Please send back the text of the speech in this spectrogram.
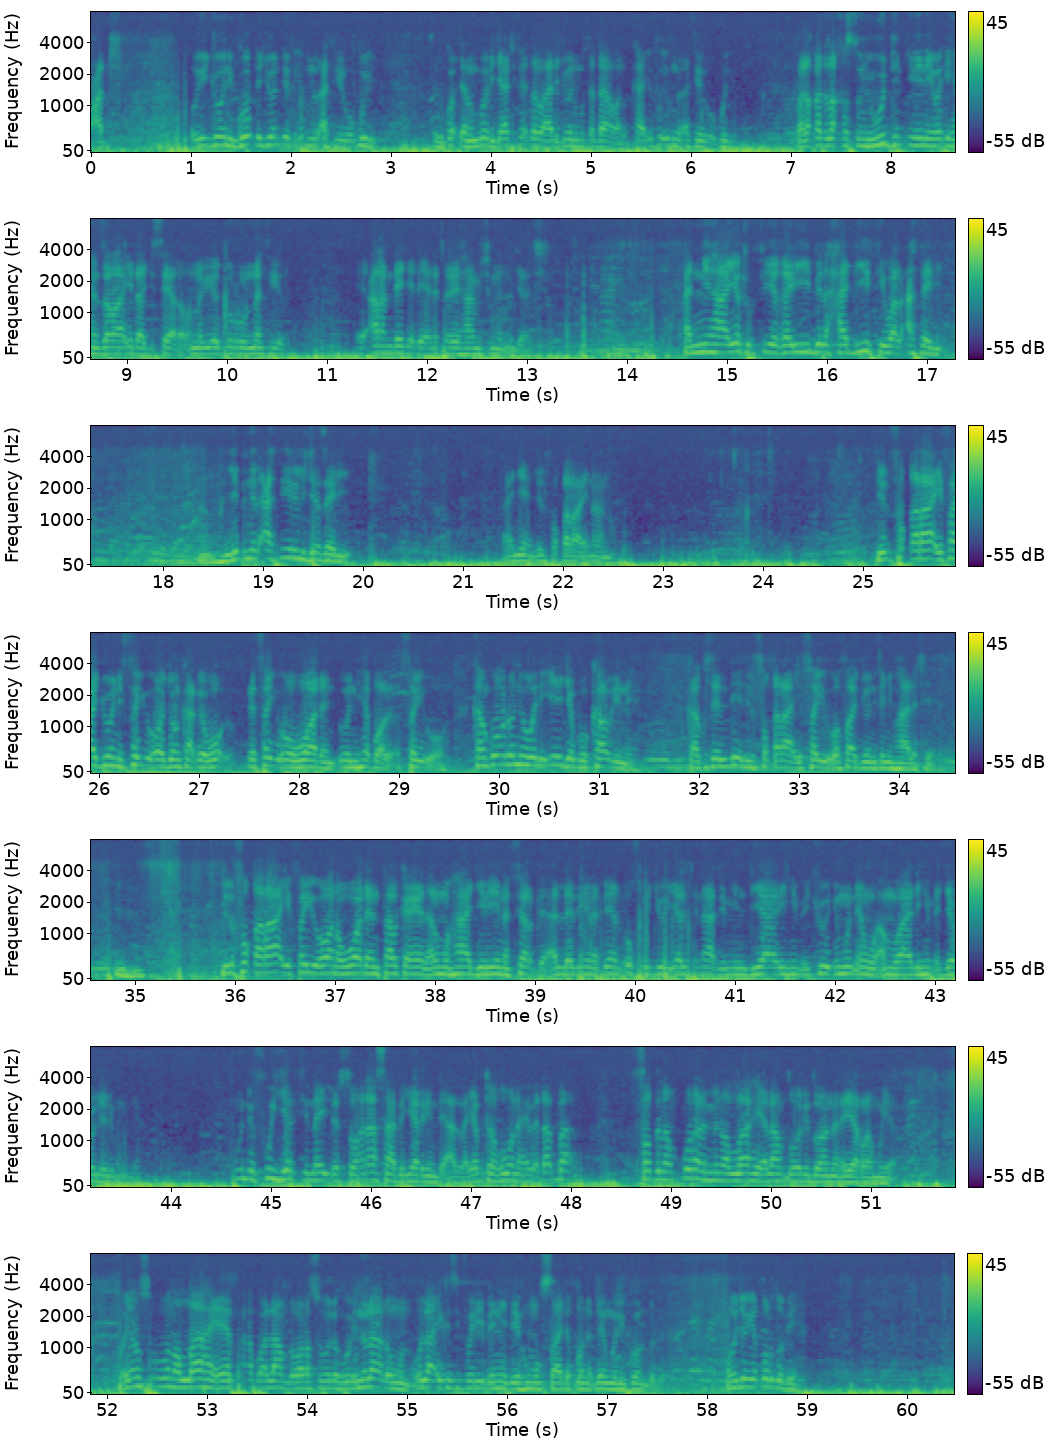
ad o yi joni godde joni fu ibnul athir o buri so godde ngodi jati fedda baade joni mutadawal kaadi fu ibnul athir o buri wala qad lakhastu mi wuddin inini wadi hen zawaidaji seeda on wi'a durrul nathir e arandeje de ene tawi hamisu mum jati النهاية في غريب الحديث والأثر لابن الأثير الجزري أنيه للفقراء نانو للفقراء فاجوني فيو جونكا be fayu o wodan don hebo fayu o kanko odon ni wadi ejebu kawdine kanko telde lil fuqara fayu o fajoni kanyum halate fuqara fayu on wodan talka en al muhajirin ferbe alladhina bin ukhriju yaltinabi min diyarihim e cuudi mun en wa amwalihim e jawlele mun en hunde فضلا قرا من الله الام دوردوان يا رميا وينصرون الله أي باب الام ورسوله ان لا دمون أولئك سفري بني بهم الصادقون. بنغوني غوندو هم جوغي قرطبي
